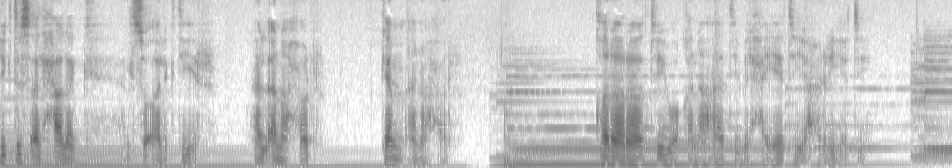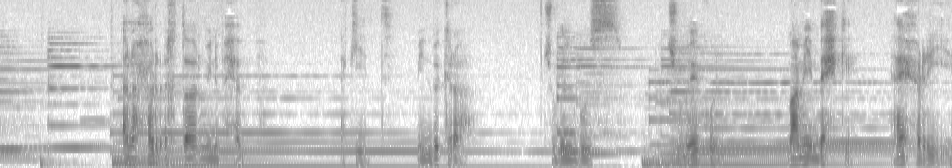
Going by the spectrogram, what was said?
فيك تسأل حالك السؤال كتير. هل أنا حر؟ كم أنا حر؟ قراراتي وقناعاتي بالحياة هي حريتي. أنا حر اختار مين بحب. أكيد مين بكره. شو بلبس؟ شو باكل؟ مع مين بحكي؟ هاي حرية.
